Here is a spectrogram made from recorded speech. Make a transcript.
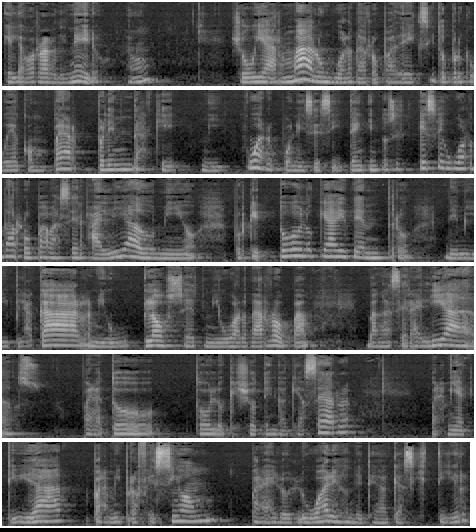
el ahorrar dinero, ¿no? Yo voy a armar un guardarropa de éxito porque voy a comprar prendas que mi cuerpo necesiten. Entonces ese guardarropa va a ser aliado mío porque todo lo que hay dentro de mi placar, mi closet, mi guardarropa, van a ser aliados para todo, todo lo que yo tenga que hacer, para mi actividad, para mi profesión, para los lugares donde tenga que asistir,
